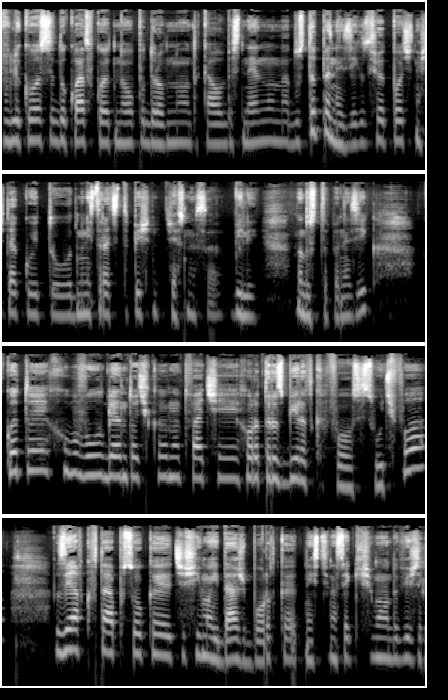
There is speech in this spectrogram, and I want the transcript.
Публикува се доклад, в който много подробно така обяснено на достъпен език, защото повече неща, които администрацията пише, честно са били на достъпен език което е хубаво от гледна точка на това, че хората разбират какво се случва. Заявка в тази посока е, че ще има и дашборд, където наистина всеки ще може да вижда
